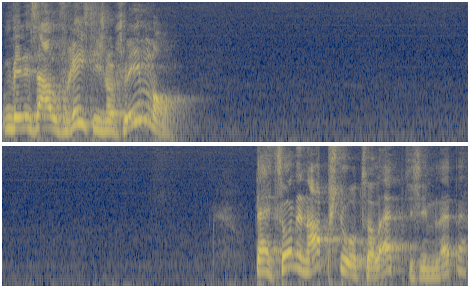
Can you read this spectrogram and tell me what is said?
Und wenn es aufrisst, ist es noch schlimmer. Der hat so einen Absturz erlebt in seinem Leben.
